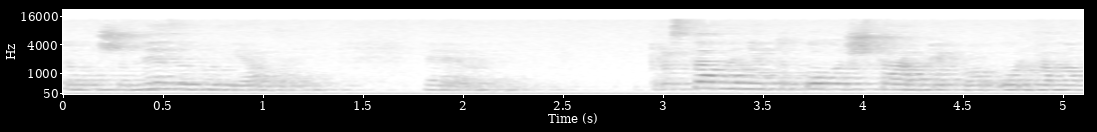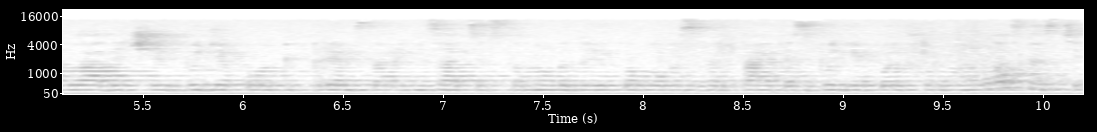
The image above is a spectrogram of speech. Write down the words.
тому що не зобов'язані. Е, Проставлення такого штампіку органу влади чи будь-якого підприємства, організації, установи, до якого ви звертаєтесь будь-якої форми власності,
